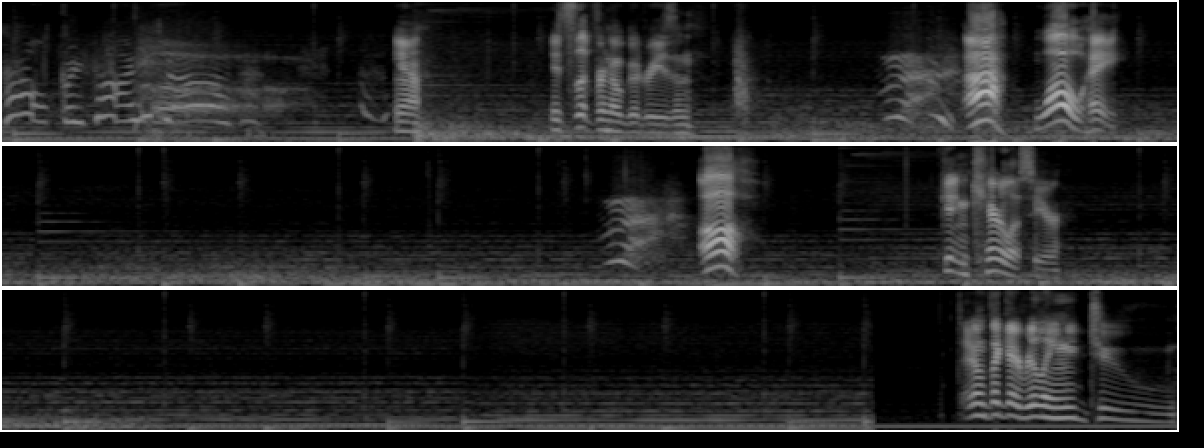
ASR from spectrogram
Help me, kind sir. Yeah. It's lit for no good reason. Ah! Whoa, hey! Oh! Getting careless here. I don't think I really need to...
